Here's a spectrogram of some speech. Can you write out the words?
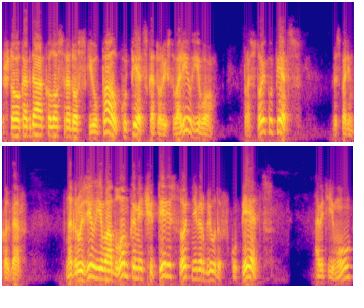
что когда колосс Родосский упал, купец, который свалил его, простой купец, господин Кольбер, нагрузил его обломками четыре сотни верблюдов. Купец! А ведь ему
